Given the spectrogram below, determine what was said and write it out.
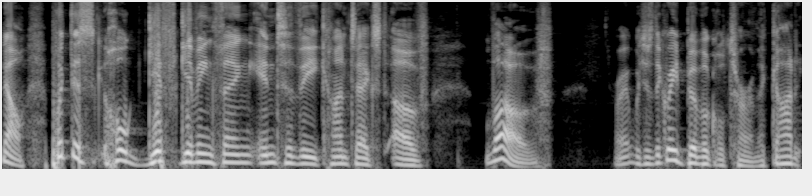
Now, put this whole gift giving thing into the context of love, right? Which is the great biblical term that God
